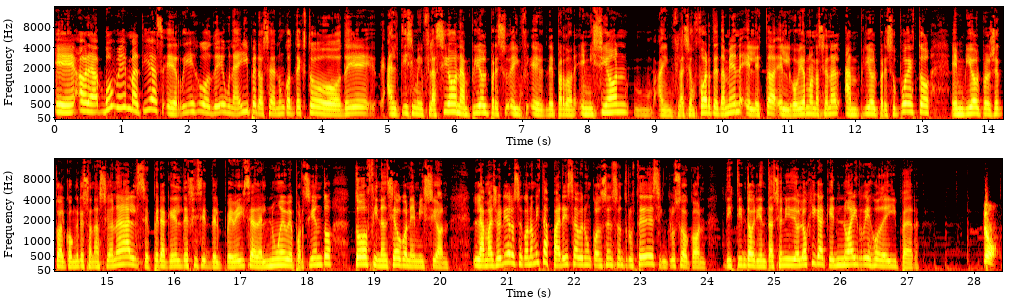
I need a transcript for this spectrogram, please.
Eh, ahora, ¿vos ves, Matías, eh, riesgo de una hiper, o sea, en un contexto de altísima inflación, amplió el eh, de, perdón, emisión, a inflación fuerte también, el, el gobierno nacional amplió el presupuesto, envió el proyecto al Congreso Nacional, se espera que el déficit del PBI sea del 9%, todo financiado con emisión. La mayoría de los economistas parece haber un consenso entre ustedes, incluso con distinta orientación ideológica, que no hay riesgo de hiper. No,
